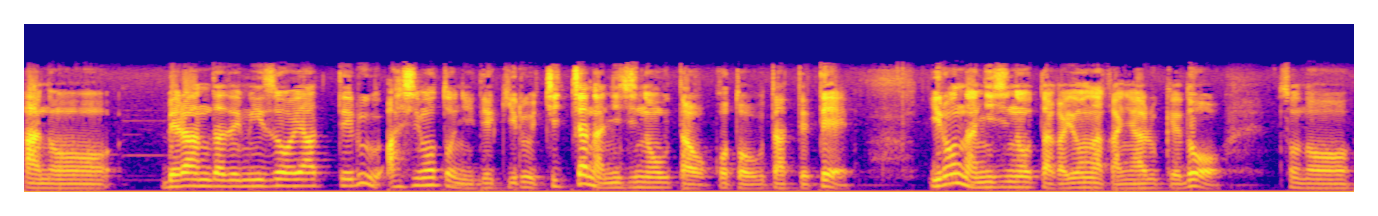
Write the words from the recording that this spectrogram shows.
あのベランダで水をやってる足元にできるちっちゃな虹の歌をことを歌ってていろんな虹の歌が世の中にあるけどその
